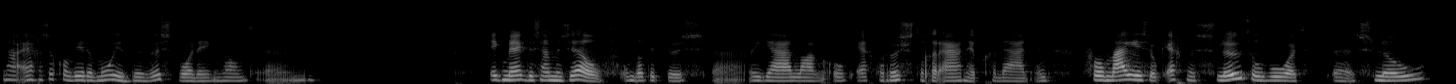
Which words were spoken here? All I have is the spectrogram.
nou, ergens ook alweer een mooie bewustwording, want um, ik merk dus aan mezelf, omdat ik dus uh, een jaar lang ook echt rustiger aan heb gedaan. En voor mij is ook echt een sleutelwoord uh, slow.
